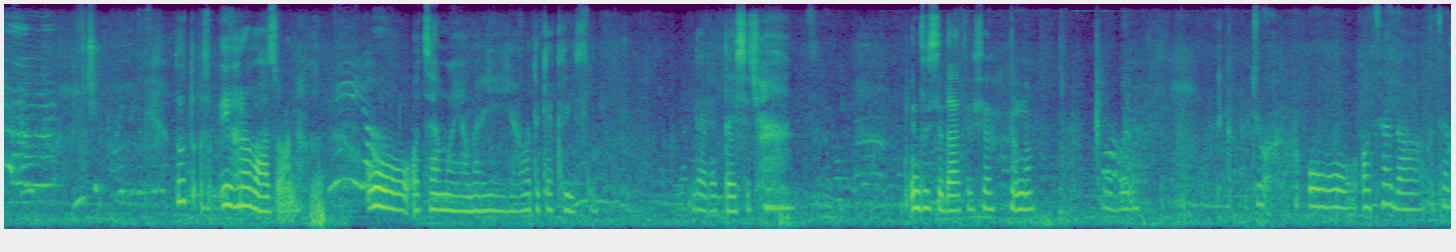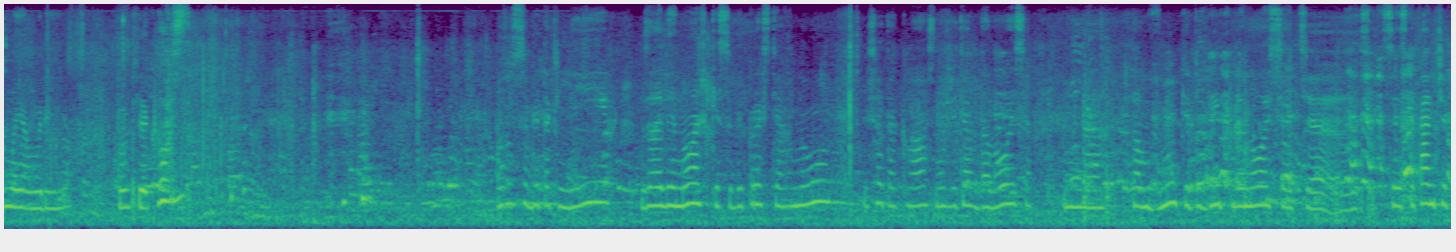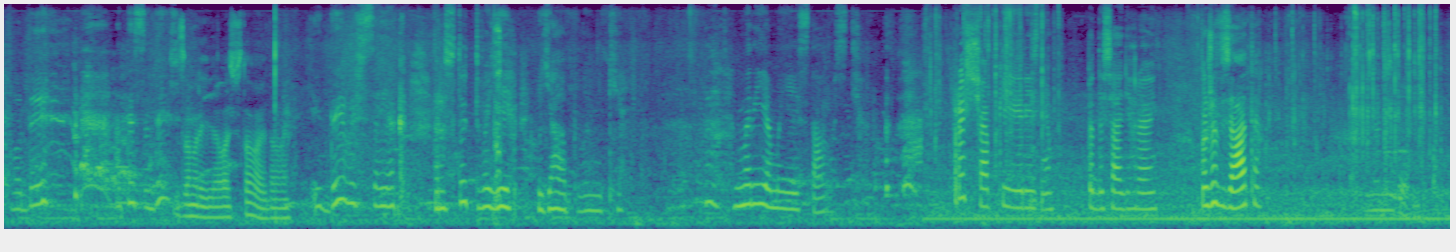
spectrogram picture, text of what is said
Тут ігрова зона. О, оце моя мрія. Отаке крісло. 9 тисяч. Іду сідати, все. Ну, пробуємо. Чух. О, оце да, оце моя мрія. Вообще класно. Тут собі так ліг, взагалі ножки собі простягнув. І все так класно, життя вдалося. Там внуки тобі приносять е, цей стаканчик води, а ти сидиш Замріялась, вставай, давай. і дивишся, як ростуть твої яблуньки. Ех, Мрія моєї старості. Прищепки є різні. 50 гривень. Може взяти?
